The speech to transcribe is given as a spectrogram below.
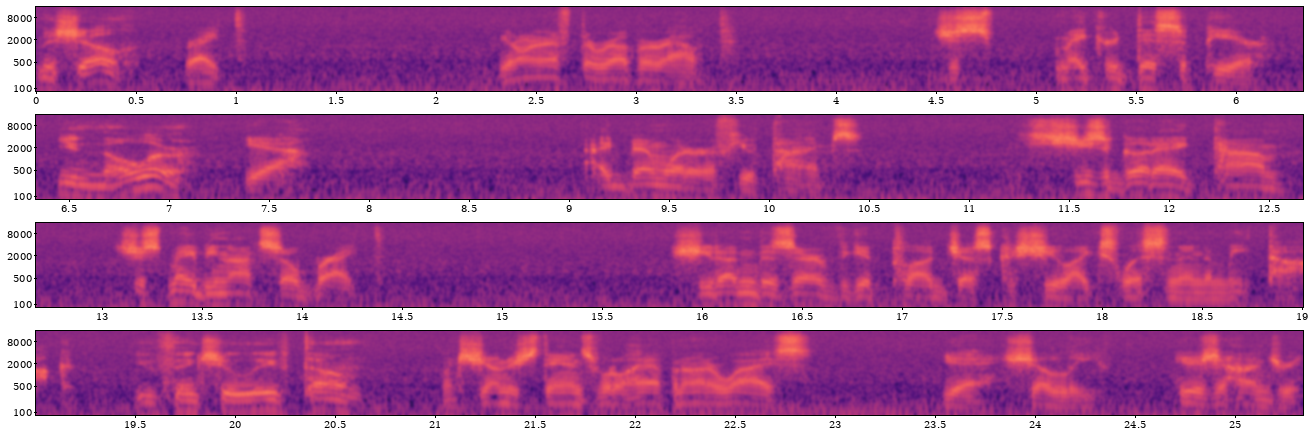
Michelle? Right. You don't have to rub her out. Just make her disappear. You know her? Yeah. I've been with her a few times. She's a good egg, Tom. Just maybe not so bright. She doesn't deserve to get plugged just 'cause she likes listening to me talk. You think she'll leave town? When she understands what'll happen otherwise, yeah, she'll leave. Here's your hundred.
